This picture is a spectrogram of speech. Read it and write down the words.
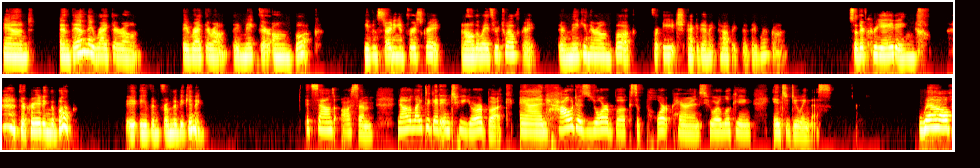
And and then they write their own. They write their own. They make their own book even starting in first grade and all the way through 12th grade. They're making their own book for each academic topic that they work on. So they're creating they're creating the book even from the beginning it sounds awesome. Now I'd like to get into your book and how does your book support parents who are looking into doing this? Well,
